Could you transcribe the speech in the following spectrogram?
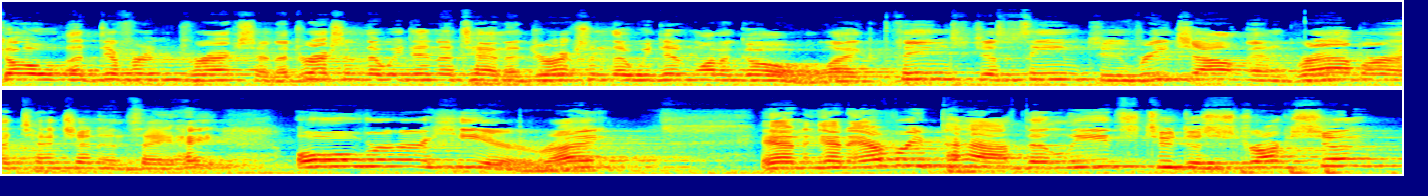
go a different direction, a direction that we didn't attend, a direction that we didn't want to go. Like things just seem to reach out and grab our attention and say, hey, over here, right? And, and every path that leads to destruction,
